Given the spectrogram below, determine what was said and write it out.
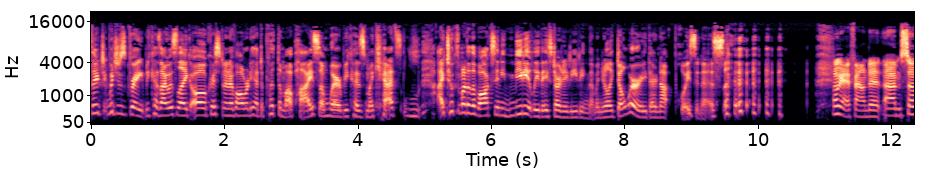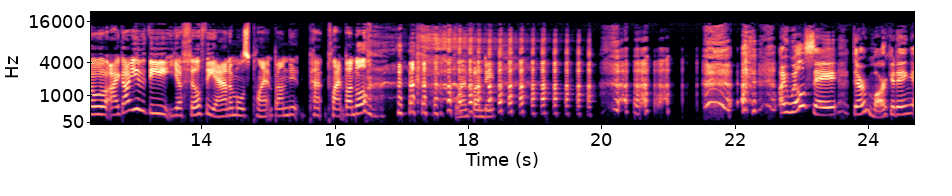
which is great because I was like, oh, Kristen, I've already had to put them up high somewhere because my cats. l- I took them out of the box and immediately they started eating them, and you're like, don't worry, they're not poisonous. Okay, I found it. Um, so I got you the Ya Filthy Animals plant bundle. Plant bundle. plant bundy. I will say their marketing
